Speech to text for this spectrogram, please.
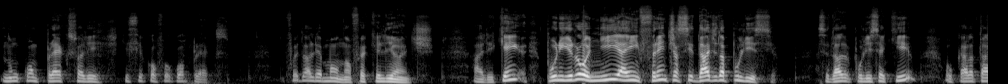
num complexo ali. Esqueci qual foi o complexo. Não foi do alemão, não, foi aquele antes. Ali. Quem, por ironia, é em frente à cidade da polícia. A cidade da polícia aqui, o cara tá,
